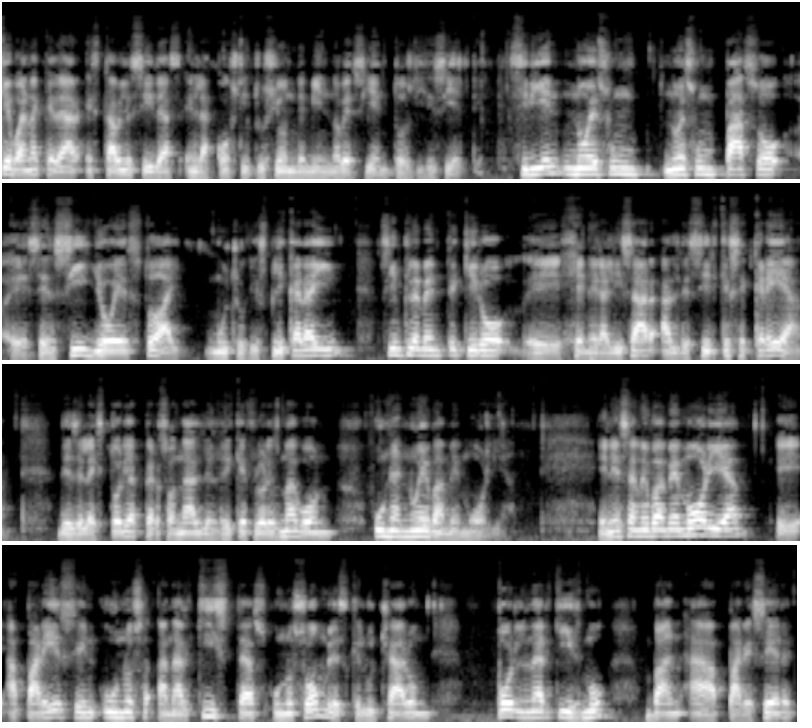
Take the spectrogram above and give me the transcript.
que van a quedar establecidas en la Constitución de 1917. Si bien no es un, no es un paso eh, sencillo esto, hay mucho que explicar ahí, simplemente quiero eh, generalizar al decir que se crea desde la historia personal de Enrique Flores Magón una nueva memoria. En esa nueva memoria eh, aparecen unos anarquistas, unos hombres que lucharon por el anarquismo van a aparecer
